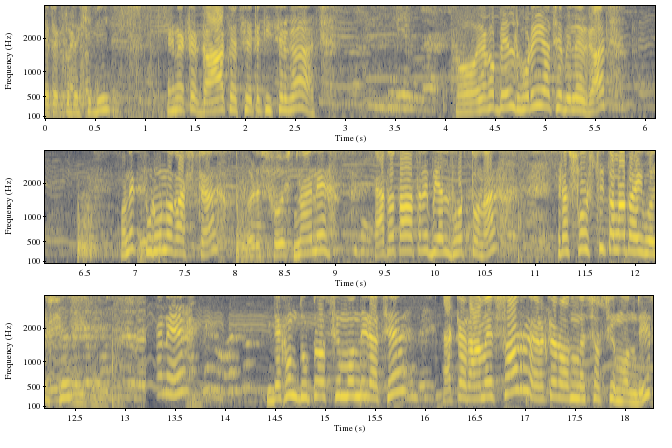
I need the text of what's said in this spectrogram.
এটা একটু দেখিয়ে দিই। এখানে একটা গাছ আছে এটা কিসের গাছ? ও দেখো বেল ধরেই আছে বেলের গাছ। অনেক পুরনো গাছটা। না না এত তাড়াতাড়ি বেল ধরতো না। এটা ষষ্ঠী তলা তাই বলছে। এখানে দেখুন দুটো শিব মন্দির আছে একটা রামেশ্বর আর একটা রত্নেশ্বর শিব মন্দির।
